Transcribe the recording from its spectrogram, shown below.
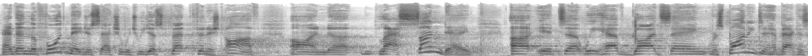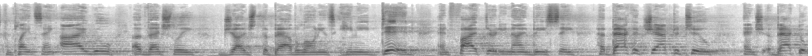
And then the fourth major section, which we just finished off on uh, last Sunday, uh, it, uh, we have God saying, responding to Habakkuk's complaint, saying, I will eventually judge the Babylonians. And he did in 539 BC. Habakkuk chapter 2 and Habakkuk,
